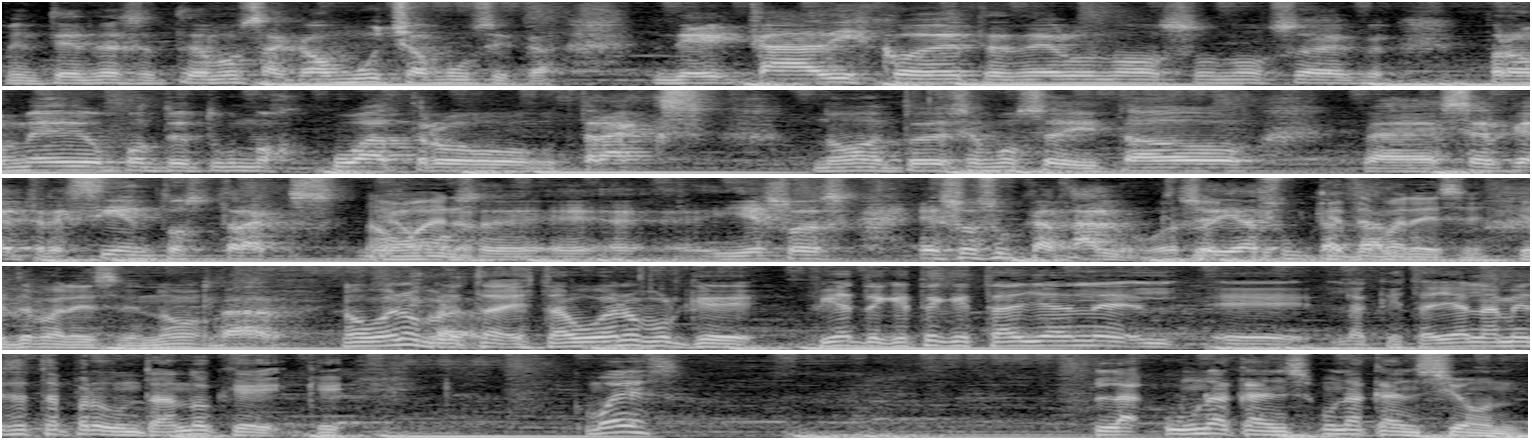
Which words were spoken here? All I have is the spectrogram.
¿Me entiendes? Entonces hemos sacado mucha música. De cada disco debe tener unos, unos eh, promedio, ponte tú, unos cuatro tracks, ¿no? Entonces hemos editado eh, cerca de 300 tracks, No, digamos, bueno. eh, eh, eh, y eso es, eso es un catálogo, eso ya es un ¿Qué te catálogo. parece? ¿Qué te parece? No, Claro, no bueno, pero está, está bueno porque fíjate que este que está allá en la que está allá en la mesa está preguntando que, que- ¿cómo es? La- una, can- una canción,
